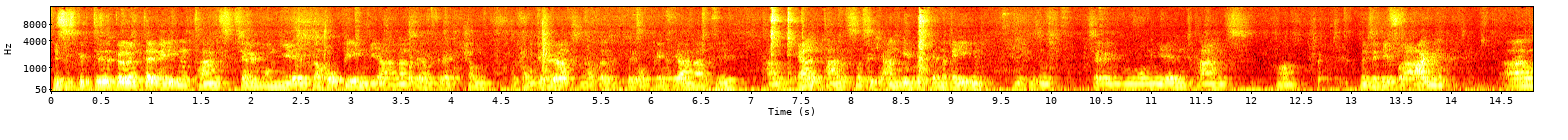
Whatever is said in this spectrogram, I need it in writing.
Es gibt dieses berühmte Regentanz-Zeremoniell der Hopi-Indianer, Sie haben vielleicht schon davon gehört, ne? also die Hopi-Indianer, die tanzen sich angeblich den Regen mit diesem zeremoniellen Tanz. Ja? Wenn Sie die fragen, äh,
